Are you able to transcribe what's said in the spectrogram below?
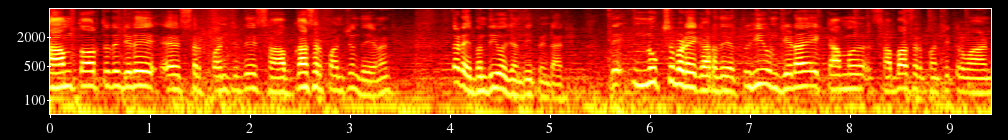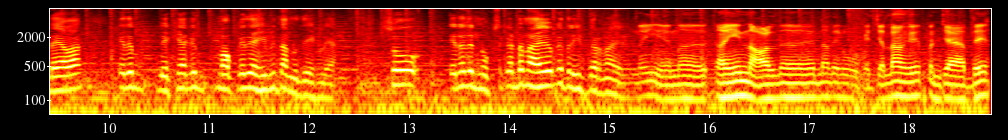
ਆਮ ਤੌਰ ਤੇ ਤੇ ਜਿਹੜੇ ਸਰਪੰਚ ਦੇ ਸਾਬਕਾ ਸਰਪੰਚ ਹੁੰਦੇ ਆ ਨਾ, ਧੜੇਬੰਦੀ ਹੋ ਜਾਂਦੀ ਪਿੰਡਾਂ 'ਚ। ਤੇ ਨੁਕਸ ਬੜੇ ਕੱਢਦੇ ਆ। ਤੁਸੀਂ ਹੁਣ ਜਿਹੜਾ ਇਹ ਕੰਮ ਸਾਬਾ ਸਰਪੰਚ ਕਰਵਾਉਣ ਡਿਆ ਵਾ, ਇਹਦੇ ਵੇਖਿਆ ਕਿ ਮੌਕੇ ਤੇ ਅਸੀਂ ਵੀ ਤੁਹਾਨੂੰ ਦੇਖ ਲਿਆ। ਸੋ, ਇਹਨਾਂ ਦੇ ਨੁਕਸ ਕੱਢਣ ਆਏ ਹੋ ਕਿ ਤਾਰੀਫ ਕਰਨ ਆਏ ਹੋ? ਨਹੀਂ, ਇਹਨਾਂ, ਅਸੀਂ ਨਾਲ, ਇਹਨਾਂ ਦੇ ਹੋ ਕੇ ਚੱਲਾਂਗੇ ਪੰਚਾਇਤ ਦੇ।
